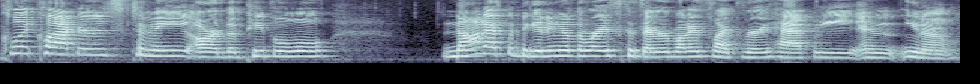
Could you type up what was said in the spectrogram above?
click clackers to me are the people not at the beginning of the race because everybody's like very happy and you know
